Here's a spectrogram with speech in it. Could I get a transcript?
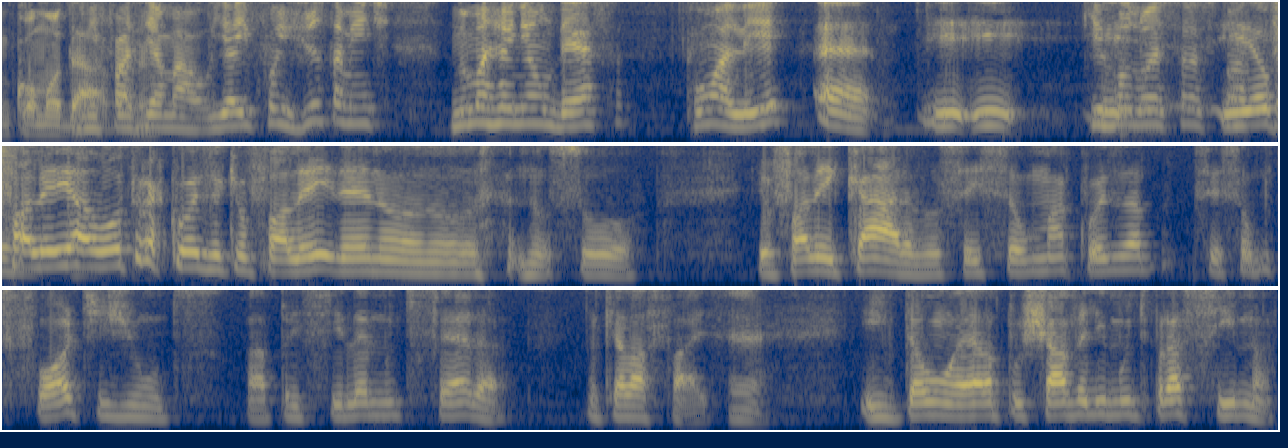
Incomodava, me fazia né? mal. E aí foi justamente numa reunião dessa, com a Lê, É, e, e- Que e- rolou essa E situação. eu falei a outra coisa que eu falei, né, no, no, no Sou. Eu falei, cara, vocês são uma coisa, vocês são muito fortes juntos. A Priscila é muito fera no que ela faz. É. Então ela puxava ele muito pra cima.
